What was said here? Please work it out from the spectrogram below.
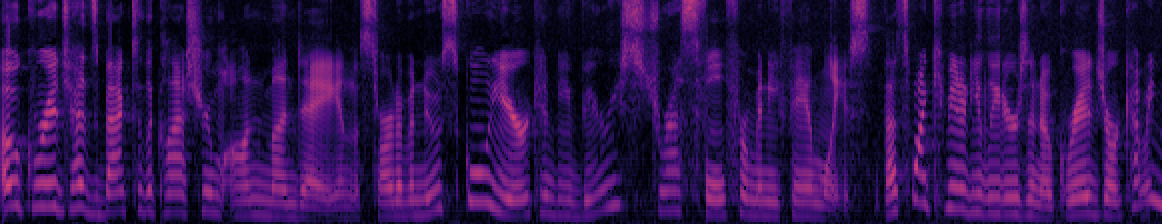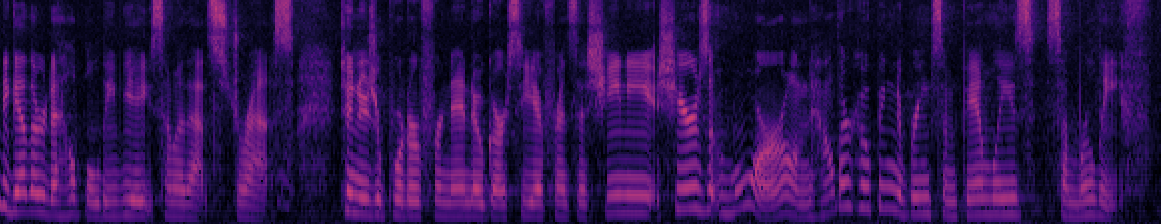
Oak Ridge heads back to the classroom on Monday, and the start of a new school year can be very stressful for many families. That's why community leaders in Oak Ridge are coming together to help alleviate some of that stress. 10 News reporter Fernando Garcia Franceschini shares more on how they're hoping to bring some families some relief.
